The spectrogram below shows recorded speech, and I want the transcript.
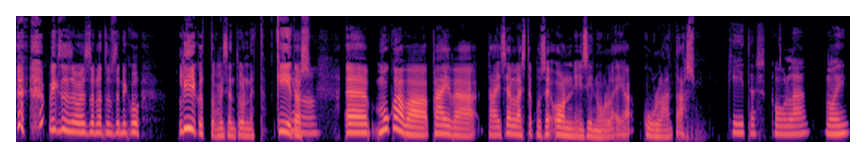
miksi se voisi sanoa, tuommoista niinku liikuttumisen tunnetta. Kiitos. Joo. Ö, mukavaa päivää tai sellaista kuin se on, niin sinulle ja kuullaan taas. Kiitos, kuullaan. Moi.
